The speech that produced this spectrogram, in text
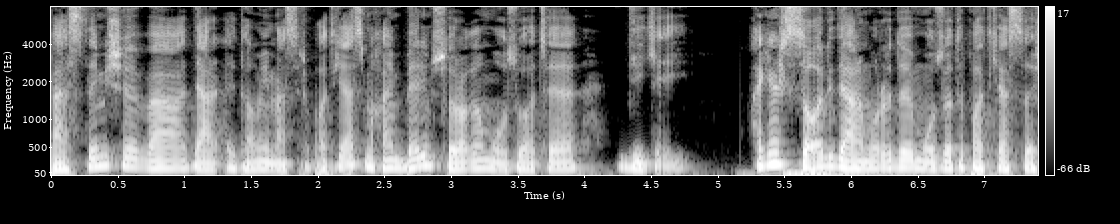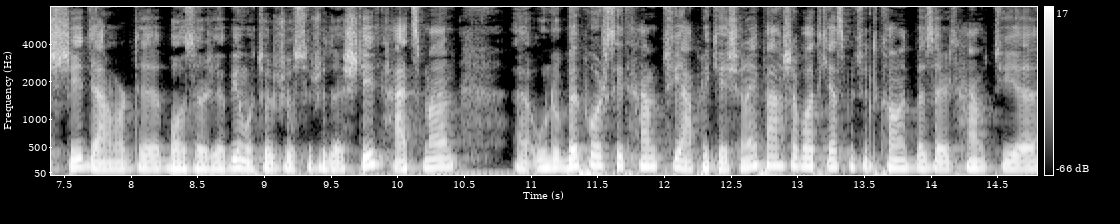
بسته میشه و در ادامه مسیر پادکست می‌خوایم بریم سراغ موضوعات دیگه ای اگر سوالی در مورد موضوعات پادکست داشتید در مورد بازاریابی موتور جستجو داشتید حتما اون رو بپرسید. هم توی اپلیکیشن های پخش پادکست می‌تونید کامنت بذارید هم توی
